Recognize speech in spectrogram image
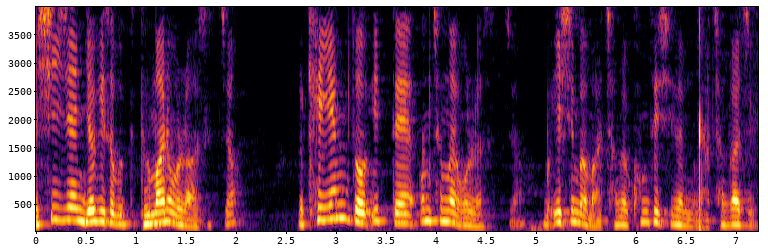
CGN 여기서부터 더 많이 올라왔었죠. KM도 이때 엄청나게 올랐었죠. 뭐 일신발 마찬가지, 컴퓨터시스템도 마찬가지고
